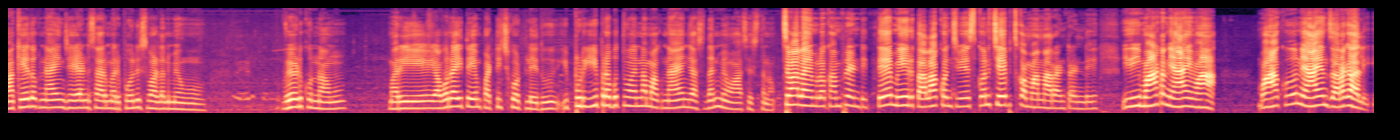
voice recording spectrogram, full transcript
మాకేదో ఒక న్యాయం చేయండి సార్ మరి పోలీస్ వాళ్ళని మేము వేడుకున్నాము. మరి ఎవరైతే ఏం పట్టించుకోవట్లేదు ఇప్పుడు ఈ ప్రభుత్వం అయినా మాకు న్యాయం చేస్తుందని మేము ఆశిస్తున్నాం. సచివాలయంలో కంప్లైంట్ ఇస్తే మీరు తలా కొంచెం వేసుకొని చేపించుకోమన్నారంటండి. ఈ మాట న్యాయమా? మాకు న్యాయం జరగాలి.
